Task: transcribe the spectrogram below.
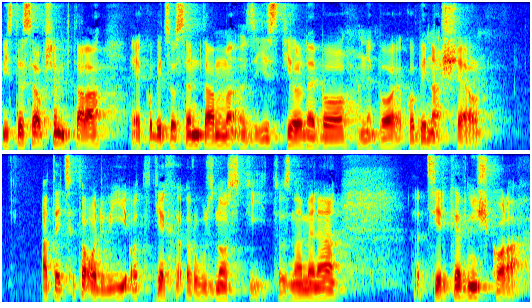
Vy jste se ovšem ptala, jakoby, co jsem tam zjistil nebo, nebo jakoby našel. A teď se to odvíjí od těch růzností. To znamená církevní škola.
